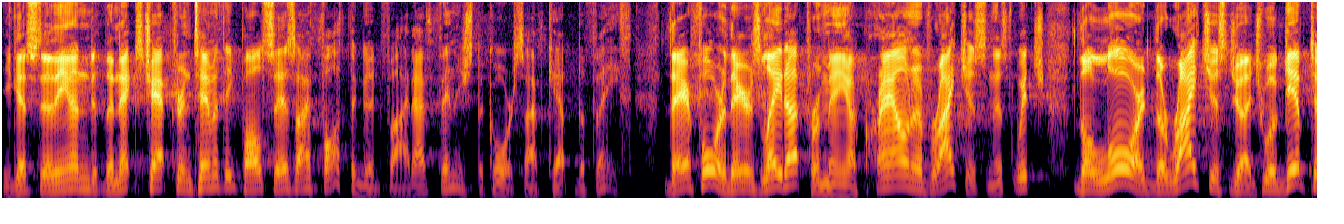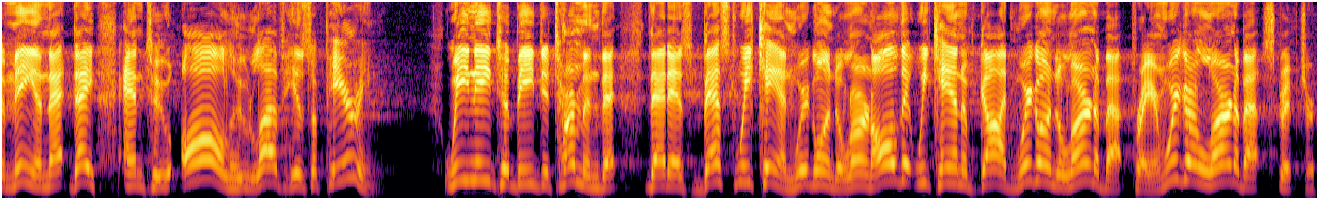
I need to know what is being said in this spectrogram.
he gets to the end, the next chapter in Timothy, Paul says, I've fought the good fight, I've finished the course, I've kept the faith. Therefore, there's laid up for me a crown of righteousness, which the Lord, the righteous judge, will give to me in that day and to all who love his appearing. We need to be determined that, that as best we can, we're going to learn all that we can of God. We're going to learn about prayer, and we're going to learn about Scripture,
